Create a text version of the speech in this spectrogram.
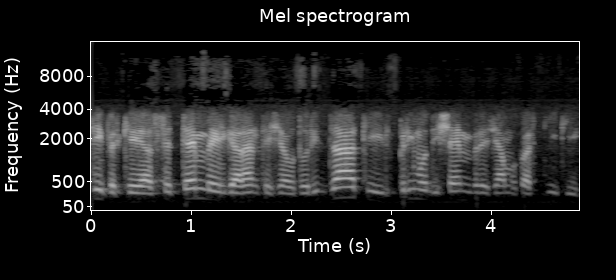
Sì, perché a settembre il garante ci ha autorizzati, il primo dicembre siamo partiti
